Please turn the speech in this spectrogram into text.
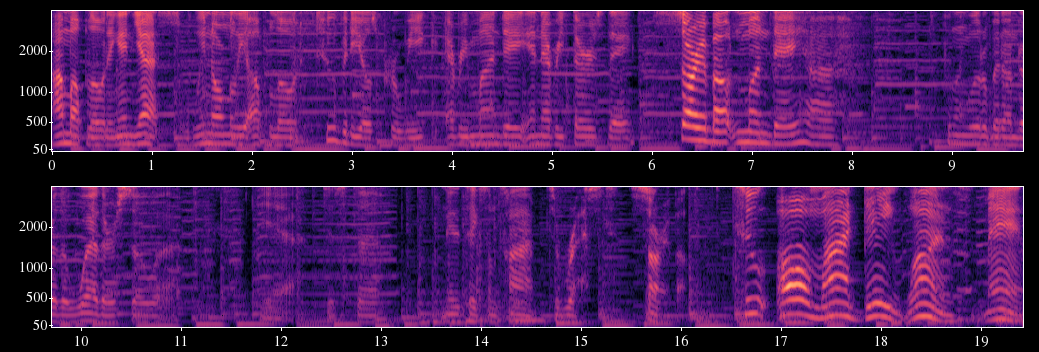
I'm uploading. And yes, we normally upload two videos per week, every Monday and every Thursday. Sorry about Monday, uh, feeling a little bit under the weather, so uh, just uh, need to take some time to rest. Sorry about that. To all my day ones, man,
